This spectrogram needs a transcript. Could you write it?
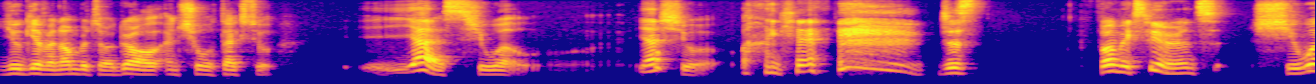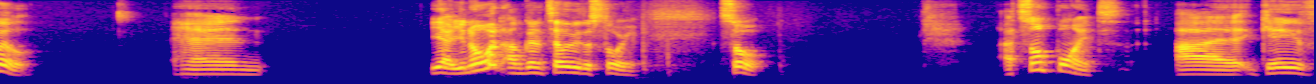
you give a number to a girl and she will text you. Yes, she will yes she will. okay? Just from experience, she will. And yeah, you know what? I'm gonna tell you the story. So, at some point, I gave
